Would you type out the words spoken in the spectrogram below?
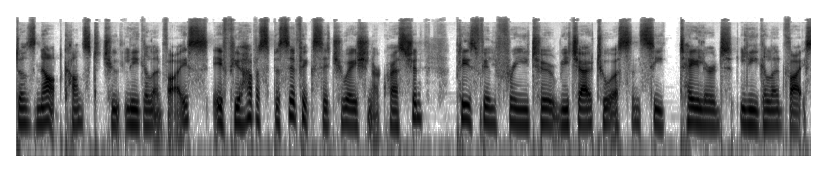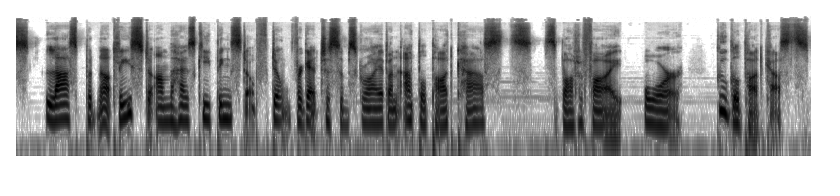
does not constitute legal advice. If you have a specific situation or question, please feel free to reach out to us and seek tailored legal advice. Last but not least, on the housekeeping stuff, don't forget to subscribe on Apple Podcasts, Spotify, or Google Podcasts.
